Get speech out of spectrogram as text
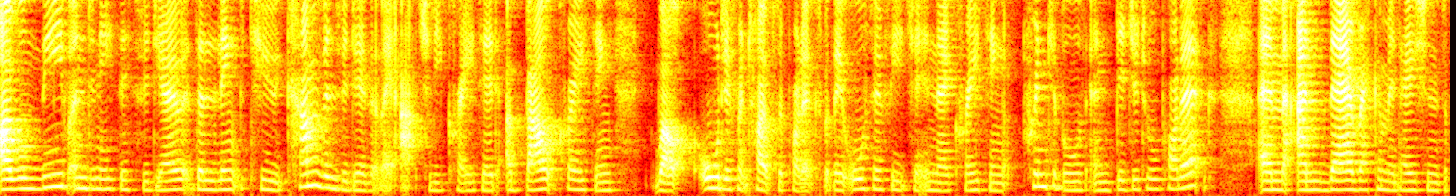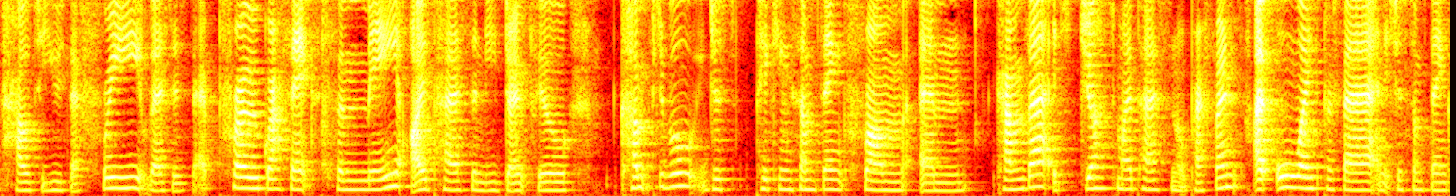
I will leave underneath this video the link to Canva's video that they actually created about creating well, all different types of products, but they also feature in there creating printables and digital products um, and their recommendations of how to use their free versus their pro graphics. For me, I personally don't feel comfortable just picking something from um, Canva. It's just my personal preference. I always prefer, and it's just something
